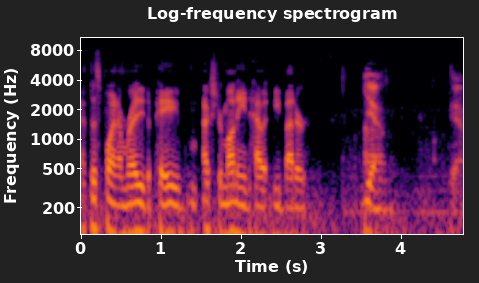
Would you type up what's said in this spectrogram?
at this point, I'm ready to pay extra money to have it be better. Yeah, um, yeah.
